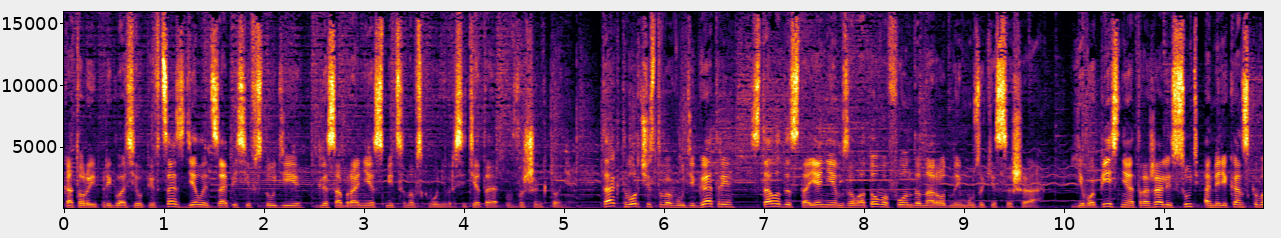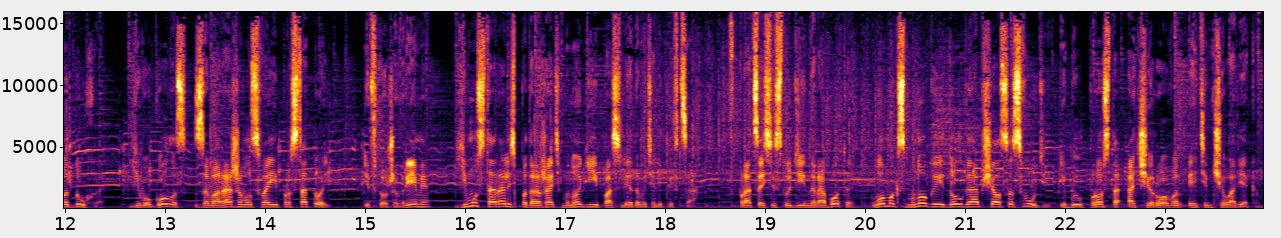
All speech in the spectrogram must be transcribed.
который пригласил певца сделать записи в студии для собрания Смитсоновского университета в Вашингтоне. Так творчество Вуди Гатри стало достоянием Золотого фонда народной музыки США. Его песни отражали суть американского духа, его голос завораживал своей простотой, и в то же время ему старались подражать многие последователи певца. В процессе студийной работы Ломакс много и долго общался с Вуди и был просто очарован этим человеком.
